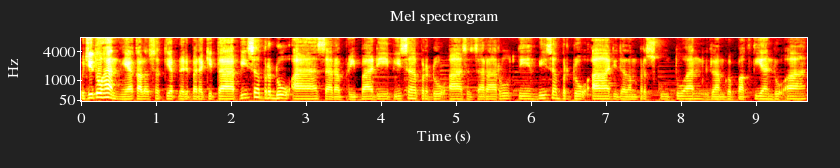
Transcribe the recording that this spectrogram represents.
Puji Tuhan ya kalau setiap daripada kita bisa berdoa secara pribadi, bisa berdoa secara rutin, bisa berdoa di dalam persekutuan, di dalam kebaktian doa,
